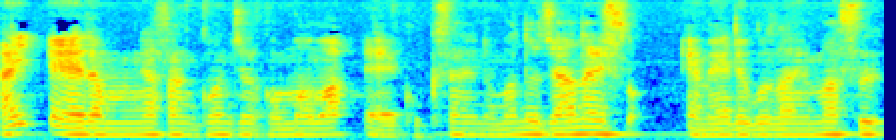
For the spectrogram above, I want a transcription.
はい、えー、どうも皆さん、こんにちは、こんばんは。えー、国際の窓ジャーナリスト、エメでございます。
